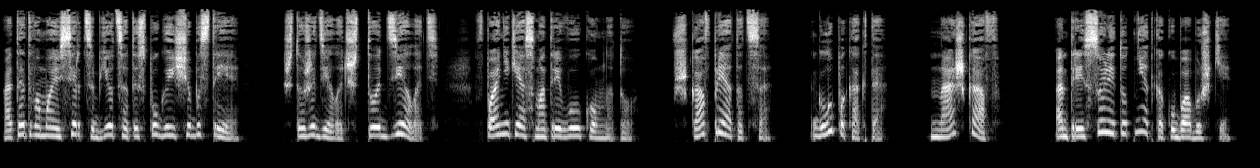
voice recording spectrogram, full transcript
От этого мое сердце бьется от испуга еще быстрее. Что же делать, что делать? В панике осматриваю комнату. В шкаф прятаться? Глупо как-то. На шкаф. Антресоли тут нет, как у бабушки.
